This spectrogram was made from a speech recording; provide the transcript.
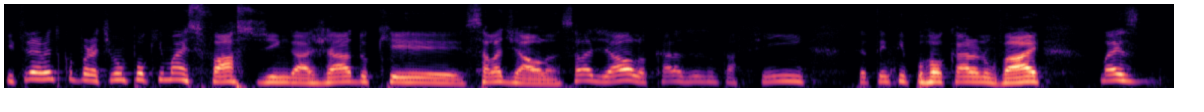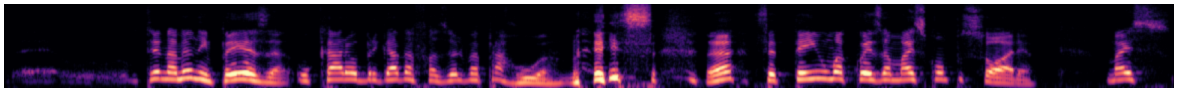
E treinamento corporativo é um pouquinho mais fácil de engajar do que sala de aula. Sala de aula, o cara às vezes não está afim, você tenta empurrar o cara, não vai. Mas treinamento da empresa, o cara é obrigado a fazer, ele vai para a rua, não é isso? Né? Você tem uma coisa mais compulsória. Mas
